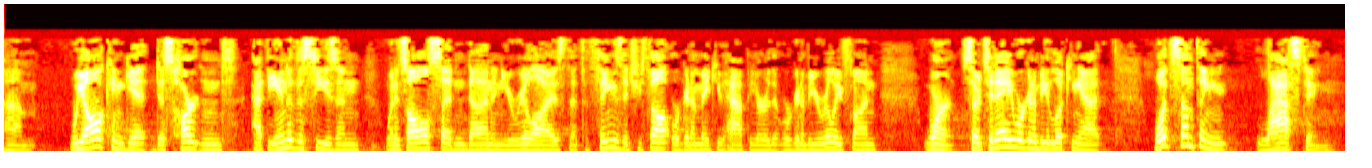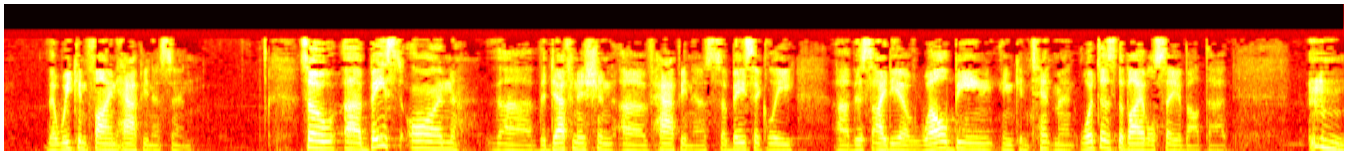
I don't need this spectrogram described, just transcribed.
um, we all can get disheartened at the end of the season when it's all said and done and you realize that the things that you thought were going to make you happy or that were going to be really fun weren't. So today we're going to be looking at what's something lasting that we can find happiness in. So, uh, based on the, the definition of happiness, so basically uh, this idea of well-being and contentment. What does the Bible say about that?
